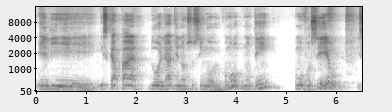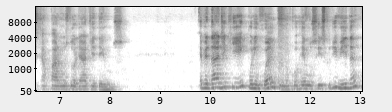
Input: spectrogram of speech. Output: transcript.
ele escapar do olhar de nosso Senhor. Como não tem como você eu escaparmos do olhar de Deus. É verdade que, por enquanto, não corremos risco de vida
